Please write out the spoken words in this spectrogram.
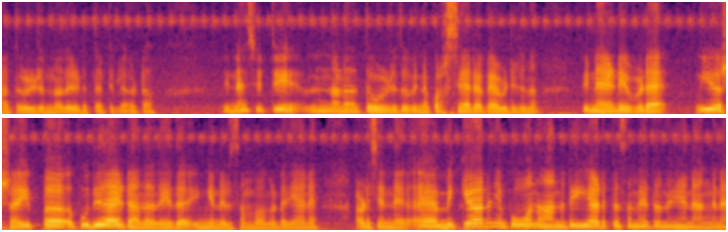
ആ തൊഴുന്നത് എടുത്തിട്ടില്ല കേട്ടോ. പിന്നെ ചുറ്റി നടന്ന് തൊഴുതു. പിന്നെ കുറച്ച് നേരമൊക്കെ അവിടെ ഇരുന്നു. പിന്നെ ഇവിടെ ഈ വർഷം ഇപ്പോൾ പുതിയതായിട്ടാണ് തോന്നിയത് ഇങ്ങനൊരു സംഭവം കേട്ടോ. ഞാൻ അവിടെ ചെന്ന് മിക്കവാറും ഞാൻ പോകുന്നതാണ് എന്നിട്ട് ഈ അടുത്ത സമയത്തൊന്നും ഞാൻ അങ്ങനെ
